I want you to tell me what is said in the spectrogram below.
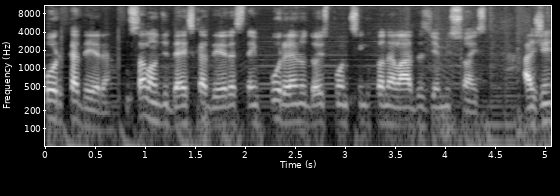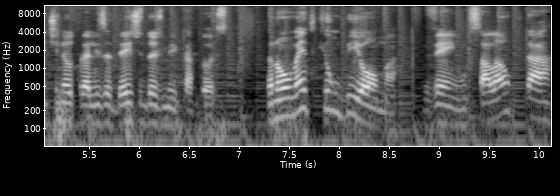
por cadeira. Um salão de 10 cadeiras tem por ano 2,5 toneladas de emissões. A gente neutraliza desde 2014. Então, no momento que um bioma vem, um salão que está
